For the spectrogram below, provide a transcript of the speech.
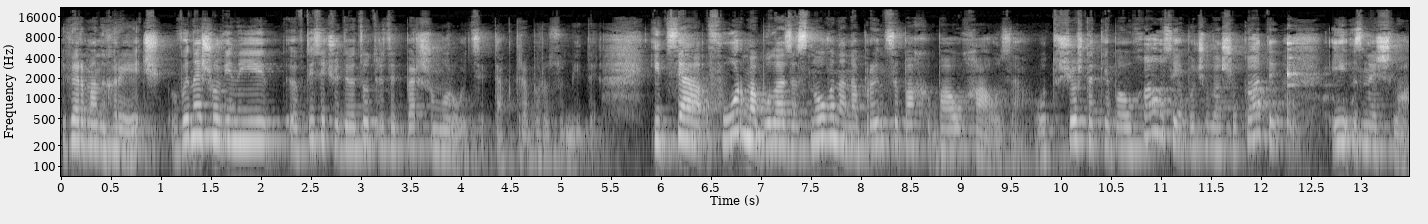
Герман Греч. Винайшов він її в 1931 році, так треба розуміти. І ця форма була заснована на принципах Баухауза. От що ж таке Баухаус, я почала шукати і знайшла.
